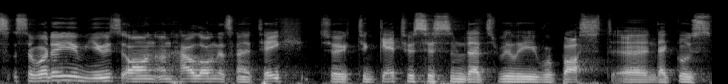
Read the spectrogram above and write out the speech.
So what are your views on, on how long that's going to take to, to get to a system that's really robust and that goes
